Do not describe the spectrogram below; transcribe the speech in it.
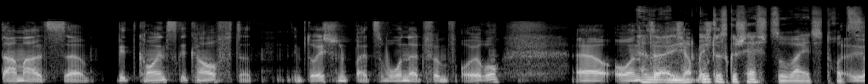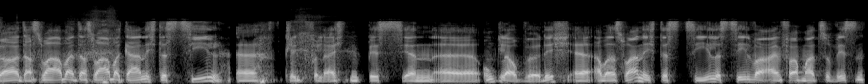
damals äh, Bitcoins gekauft, äh, im Durchschnitt bei 205 Euro. Äh, und also ein ich habe gutes mich, Geschäft soweit trotz. Ja, das war aber das war aber gar nicht das Ziel. Äh, klingt vielleicht ein bisschen äh, unglaubwürdig, äh, aber das war nicht das Ziel. Das Ziel war einfach mal zu wissen,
